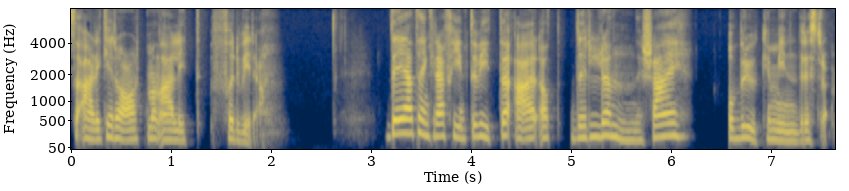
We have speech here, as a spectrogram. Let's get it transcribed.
så er det ikke rart man er litt forvirra. Det jeg tenker er fint å vite, er at det lønner seg å bruke mindre strøm.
